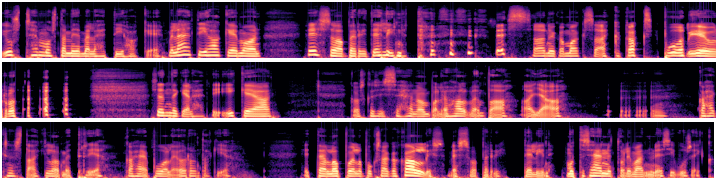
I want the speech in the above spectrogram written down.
just semmoista, mitä me lähdettiin hakemaan. Me lähdettiin hakemaan vessapaperitelinettä vessaan, joka maksaa ehkä kaksi puoli euroa. Sen takia lähdettiin Ikeaan, koska siis sehän on paljon halvempaa ajaa 800 kilometriä 2,5 euron takia. Että loppujen lopuksi aika kallis vessapaperiteline, mutta sehän nyt oli vain tämmöinen sivuseikka.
